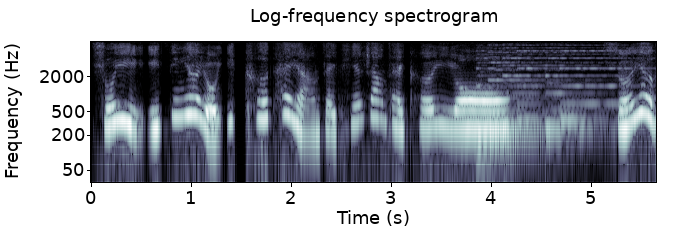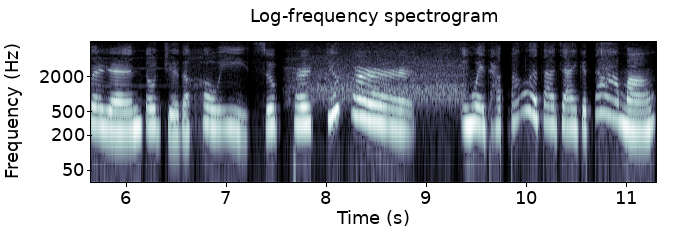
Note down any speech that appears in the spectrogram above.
所以一定要有一颗太阳在天上才可以哦。所有的人都觉得后羿 super duper。因为他帮了大家一个大忙，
